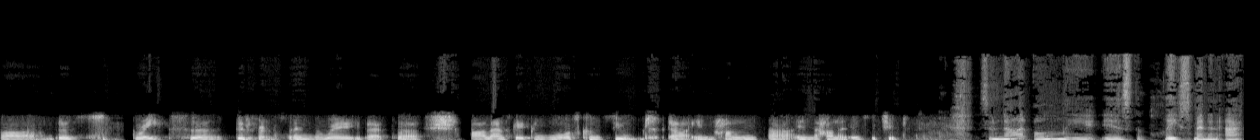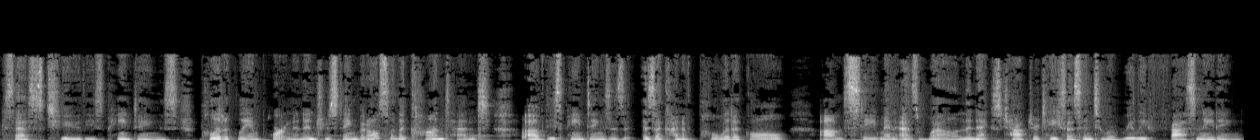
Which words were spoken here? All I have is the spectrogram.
uh, this great uh, difference in the way that uh, landscaping was consumed in Han, in the Hanlin Institute. So not only is the placement and access to these paintings politically important and interesting, but also the content of these paintings is, is a kind of political um, statement as well. And the next chapter takes us into a really fascinating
